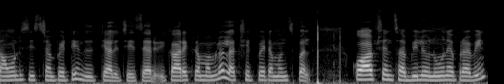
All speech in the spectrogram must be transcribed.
సౌండ్ సిస్టమ్ పెట్టి నృత్యాలు చేశారు. ఈ కార్యక్రమంలో లక్షిట్పేట మున్సిపల్ కోఆప్షన్ సభ్యులు Nune Praveen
